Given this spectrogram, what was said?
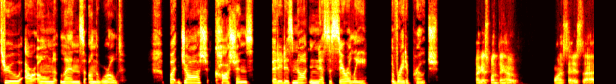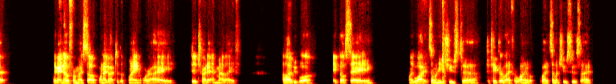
through our own lens on the world. But Josh cautions that it is not necessarily the right approach. I guess one thing I want to say is that, like, I know for myself when I got to the point where I did try to end my life, a lot of people like they'll say, like, why did somebody choose to to take their life, or why why did someone choose suicide?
